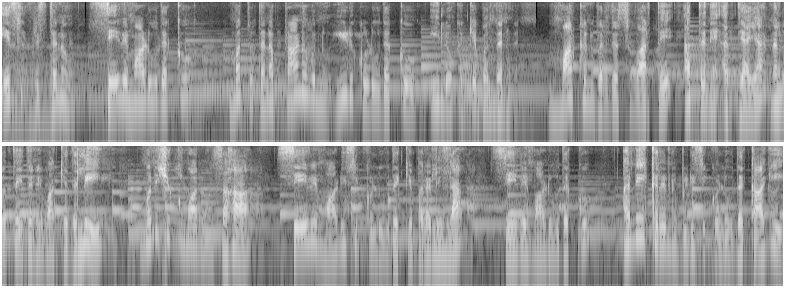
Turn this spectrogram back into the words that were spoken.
ಯೇಸು ಕ್ರಿಸ್ತನು ಸೇವೆ ಮಾಡುವುದಕ್ಕೂ ಮತ್ತು ತನ್ನ ಪ್ರಾಣವನ್ನು ಈಡುಕೊಡುವುದಕ್ಕೂ ಈ ಲೋಕಕ್ಕೆ ಬಂದನು. ಮಾರ್ಕನು ಬರೆದ ಸುವಾರ್ತೆ ಹತ್ತನೇ ಅಧ್ಯಾಯ ನಲವತ್ತೈದನೇ ವಾಕ್ಯದಲ್ಲಿ, ಮನುಷ್ಯಕುಮಾರನು ಸಹ ಸೇವೆ ಮಾಡಿಸಿಕೊಳ್ಳುವುದಕ್ಕೆ ಬರಲಿಲ್ಲ. ಸೇವೆ ಮಾಡುವುದಕ್ಕೂ, ಅನೇಕರನ್ನು ಬಿಡಿಸಿಕೊಳ್ಳುವುದಕ್ಕಾಗಿ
